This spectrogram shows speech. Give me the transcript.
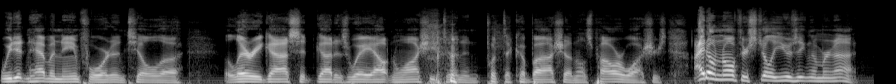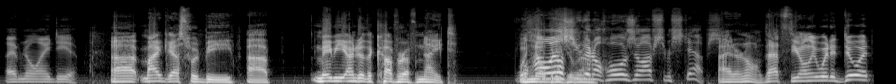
We didn't have a name for it until uh, Larry Gossett got his way out in Washington and put the kibosh on those power washers. I don't know if they're still using them or not. I have no idea. Uh, my guess would be uh, maybe under the cover of night. Well, how else are you going to hose off some steps? I don't know. That's the only way to do it.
